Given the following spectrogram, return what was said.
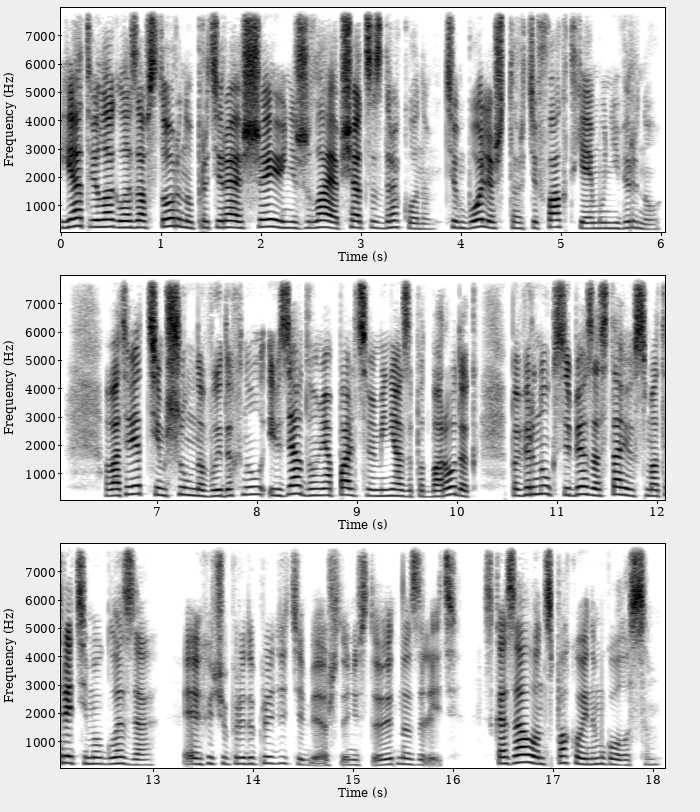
Я отвела глаза в сторону, протирая шею и не желая общаться с драконом. Тем более, что артефакт я ему не верну. В ответ Тим шумно выдохнул и, взяв двумя пальцами меня за подбородок, повернул к себе, заставив смотреть ему в глаза. «Я хочу предупредить тебя, что не стоит нас злить», — сказал он спокойным голосом.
